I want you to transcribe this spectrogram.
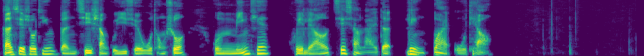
感谢收听本期上古医学梧桐说我们明天会聊接下来的另外五条。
